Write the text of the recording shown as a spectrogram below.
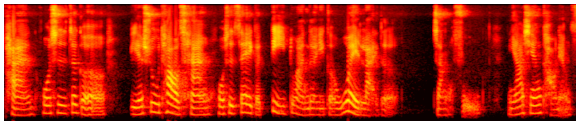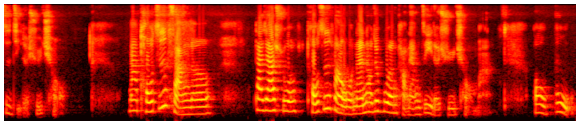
盘或是这个。别墅套餐，或是这个地段的一个未来的涨幅，你要先考量自己的需求。那投资房呢？大家说投资房，我难道就不能考量自己的需求吗？哦不，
